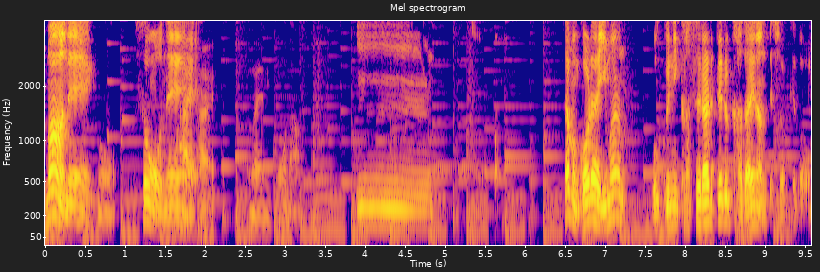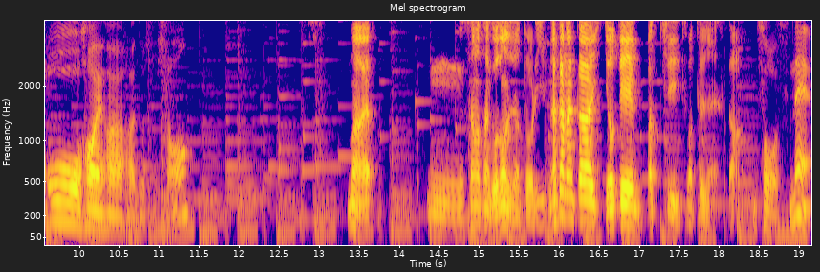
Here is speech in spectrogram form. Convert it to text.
まあね、のそうね、はいはい。お悩みコーナー。うーん、多分これは今、僕に課せられてる課題なんでしょうけど、おおはいはいはい。どうしました？まあ、うん、佐野さんご存知の通り、なかなか予定ばっちり詰まってるじゃないですか。そうですね。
